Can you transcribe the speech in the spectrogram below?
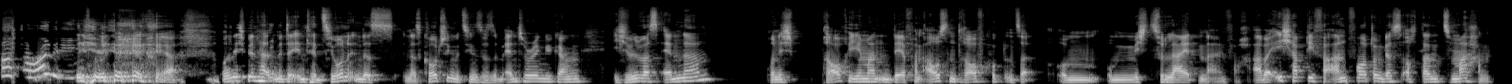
Ach, darling. ja. Und ich bin halt mit der Intention in das, in das Coaching bzw. Mentoring gegangen. Ich will was ändern und ich brauche jemanden, der von außen drauf guckt und um, um mich zu leiten einfach. Aber ich habe die Verantwortung, das auch dann zu machen.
